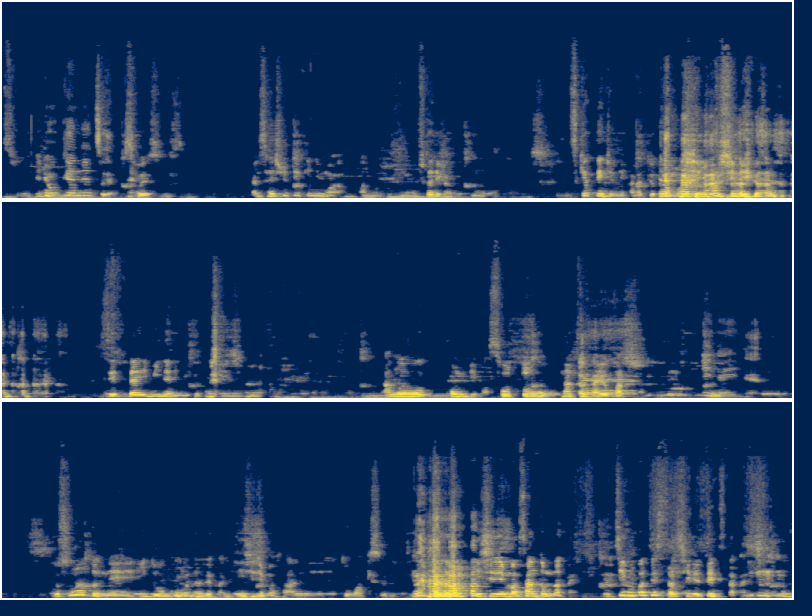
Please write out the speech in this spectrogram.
淳。医療系のやつだよね。そうです。あれ最終的にも、あの、もう二人がもう付き合ってんじゃねえかなっていうとシリーズ 絶対みんなに見てほしい。あのコンビは相当仲が良かったんで、いいね、いいね。その後ね、伊藤君はなぜか西島さんにと浮気するっていう。西島さんとも仲いい。チームバティスタシリーズ出てたから、西島さん。う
